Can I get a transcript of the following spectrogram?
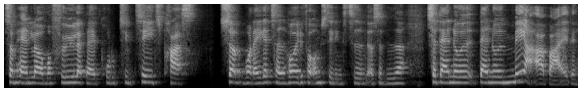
som handler om at føle, at der er et produktivitetspres, som, hvor der ikke er taget højde for omstillingstiden osv. Så, så der er, noget, der er noget mere arbejde,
